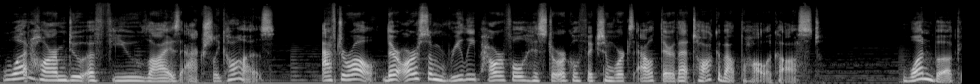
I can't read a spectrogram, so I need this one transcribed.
what harm do a few lies actually cause? After all, there are some really powerful historical fiction works out there that talk about the Holocaust. One book,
